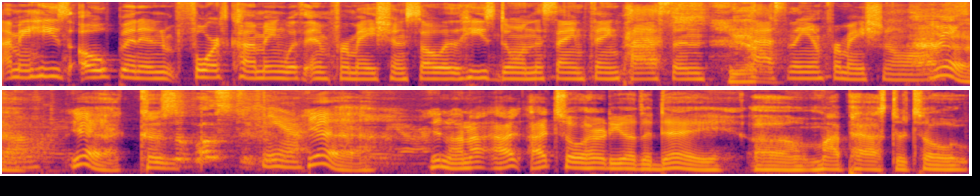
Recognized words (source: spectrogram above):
I mean, he's open and forthcoming with information. So he's doing the same thing, passing, Yeah. passing the information along. yeah. Yeah. Because Supposed to. Yeah. Yeah, you know, and I, I I told her the other day. Uh, my pastor told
